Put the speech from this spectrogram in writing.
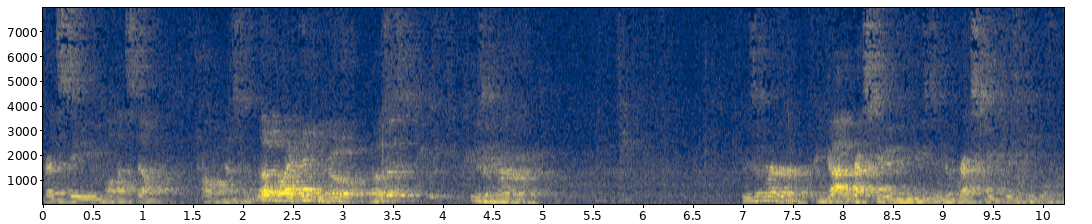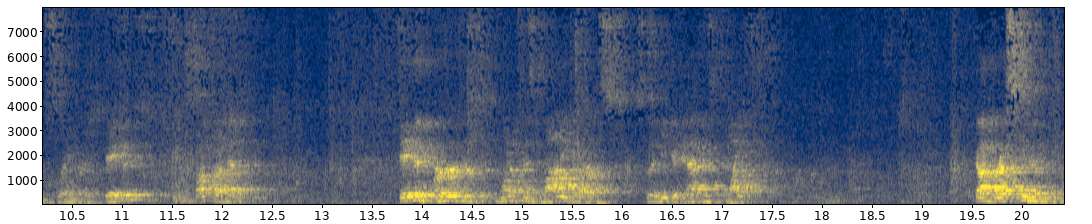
Red Sea, all that stuff. Probably has some. Let my people go. Moses? He was a murderer. He was a murderer, and God rescued him and used him to rescue his people from slavery. David? Let's talk about him. David murdered one of his bodyguards so that he could have his wife. God rescued him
